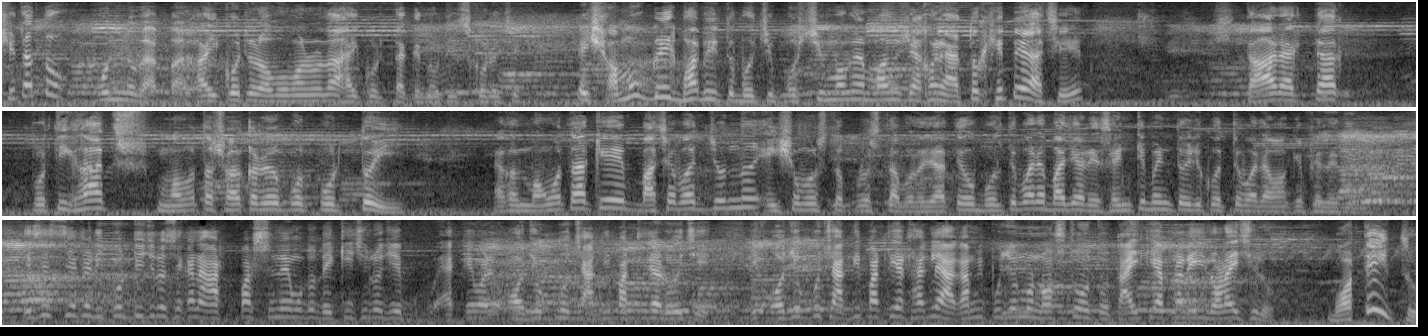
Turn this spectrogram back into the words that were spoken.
সেটা তো অন্য ব্যাপার। হাইকোর্টের অবমাননা হাইকোর্ট তাকে নোটিশ করেছে। এই সামগ্রিকভাবেই তো বলছি পশ্চিমবঙ্গের মানুষ এখন এত ক্ষেপে আছে তার একটা প্রতিঘাত মমতা সরকারের উপর পড়তই। এখন মমতাকে বাঁচাবার জন্য এই সমস্ত প্রস্তাবনা যাতে ও বলতে পারে বাজারে সেন্টিমেন্ট তৈরি করতে পারে আমাকে ফেলে দিল এসএসসি একটা রিপোর্ট দিয়েছিল সেখানে আট পার্সেন্টের মতো দেখিয়েছিল যে একেবারে অযোগ্য চাকরি প্রার্থীরা রয়েছে। এই অযোগ্য চাকরি প্রার্থীরা থাকলে আগামী প্রজন্ম নষ্ট হতো তাই কি আপনার এই লড়াই ছিল? বটেই তো।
